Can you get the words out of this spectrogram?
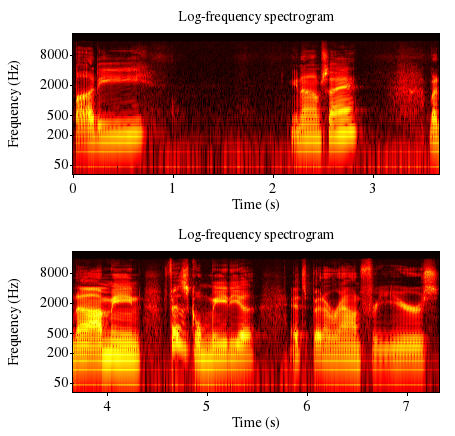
buddy. You know what I'm saying? But nah, I mean, physical media it's been around for years.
